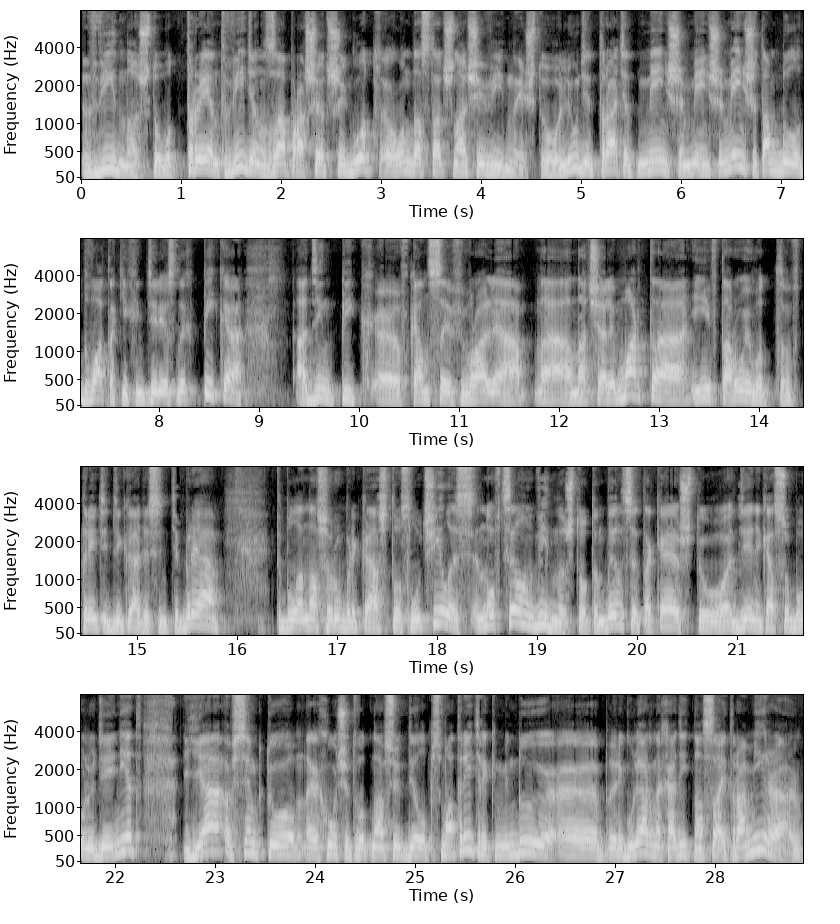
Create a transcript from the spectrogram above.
видно, что вот тренд виден за прошедший год, он достаточно очевидный, что люди тратят меньше, меньше, меньше. Там было два таких интересных пика один пик э, в конце февраля, а, начале марта, и второй вот в третьей декаде сентября. Это была наша рубрика «А что случилось?». Но в целом видно, что тенденция такая, что денег особо у людей нет. Я всем, кто э, хочет вот на все это дело посмотреть, рекомендую э, регулярно ходить на сайт Рамира.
